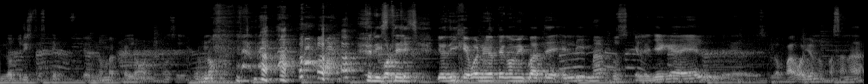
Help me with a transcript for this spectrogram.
Lo triste es que, pues, que no me peló, entonces no. Tristeza. yo dije, bueno, yo tengo mi cuate en Lima, pues que le llegue a él, eh, se lo pago yo, no pasa nada.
